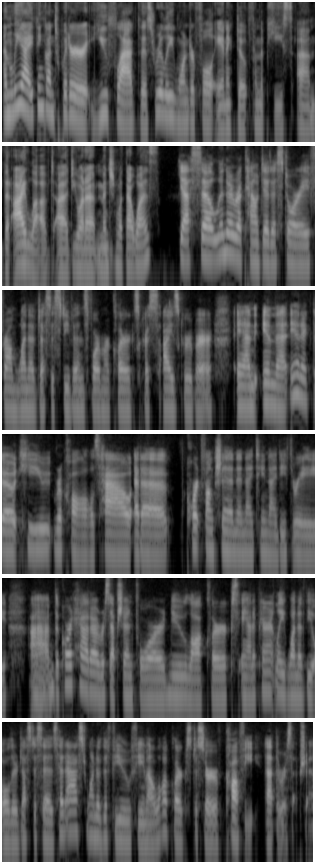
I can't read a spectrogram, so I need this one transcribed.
And Leah, I think on Twitter you flagged this really wonderful anecdote from the piece um, that I loved. Uh, do you want to mention what that was? Yes, so Linda recounted a story from one of Justice Stevens' former clerks, Chris Eisgruber. And in that anecdote, he recalls how at a court function in 1993, um, the court had a reception for new law clerks, and apparently one of the older justices had asked one of the few female law clerks to serve coffee at the reception.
